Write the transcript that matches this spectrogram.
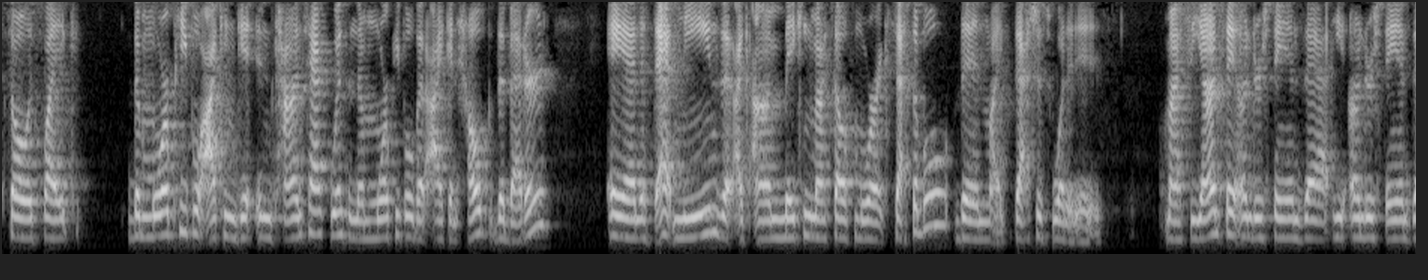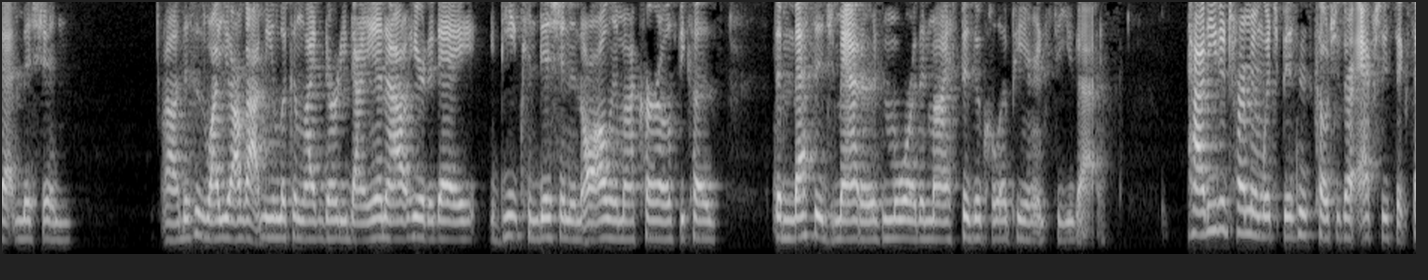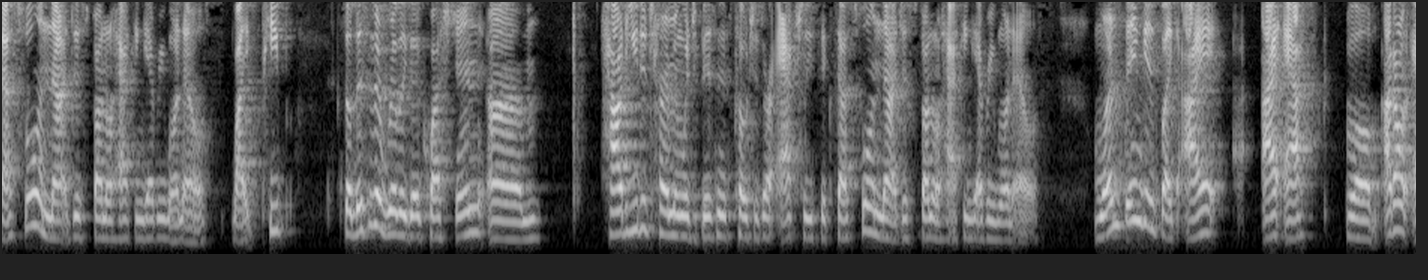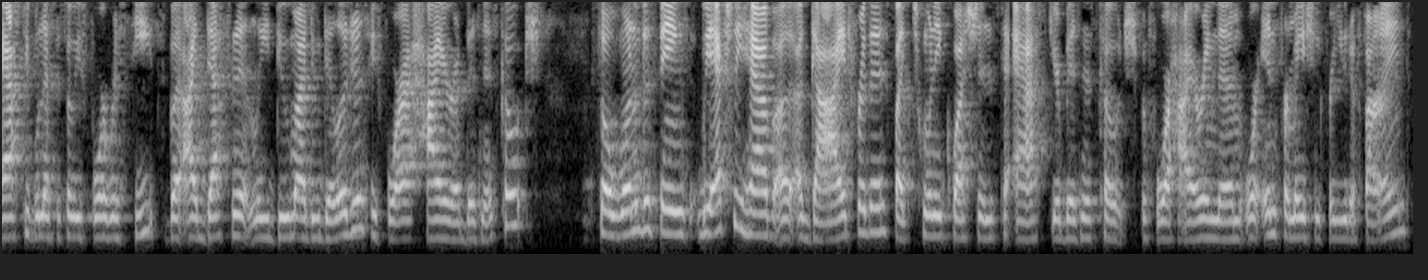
So it's like the more people I can get in contact with and the more people that I can help, the better. And if that means that like I'm making myself more accessible, then like that's just what it is. My fiance understands that. He understands that mission. Uh, this is why y'all got me looking like Dirty Diana out here today, deep condition and all in my curls because the message matters more than my physical appearance to you guys. How do you determine which business coaches are actually successful and not just funnel hacking everyone else? Like people. So this is a really good question. Um, how do you determine which business coaches are actually successful and not just funnel hacking everyone else? One thing is like I I ask well, I don't ask people necessarily for receipts, but I definitely do my due diligence before I hire a business coach. So, one of the things we actually have a, a, guide for this, like 20 questions to ask your business coach before hiring them or information for you to find.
